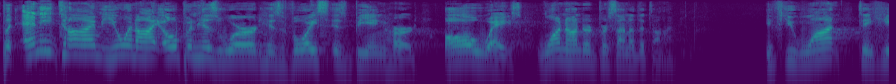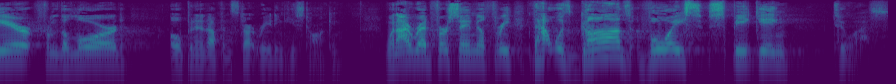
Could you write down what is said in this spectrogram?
But anytime you and I open His Word, His voice is being heard. Always. 100% of the time. If you want to hear from the Lord, open it up and start reading. He's talking. When I read 1 Samuel 3, that was God's voice speaking to us.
